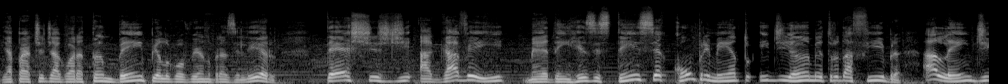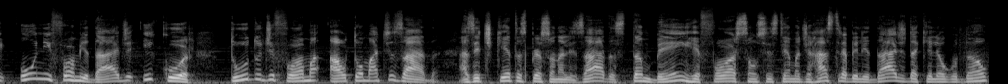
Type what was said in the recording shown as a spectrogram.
e a partir de agora também pelo governo brasileiro, testes de HVI medem resistência, comprimento e diâmetro da fibra, além de uniformidade e cor, tudo de forma automatizada. As etiquetas personalizadas também reforçam o sistema de rastreabilidade daquele algodão,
